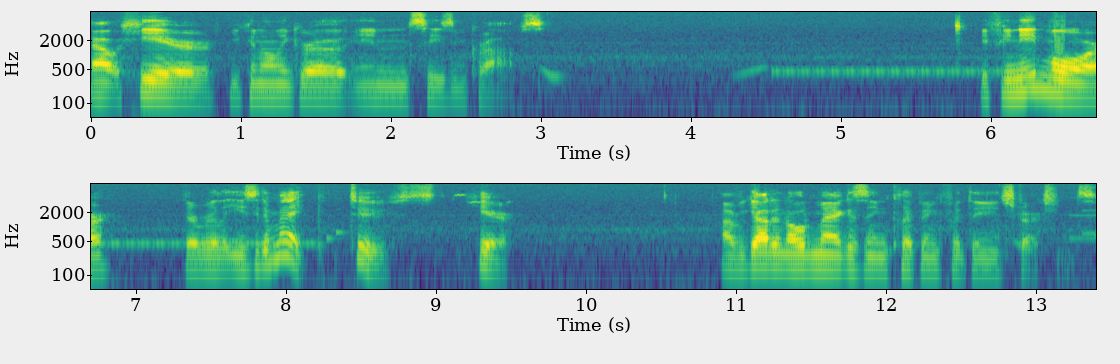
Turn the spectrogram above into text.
out here, you can only grow in-season crops. If you need more, they're really easy to make, too. Here. I've got an old magazine clipping for the instructions.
